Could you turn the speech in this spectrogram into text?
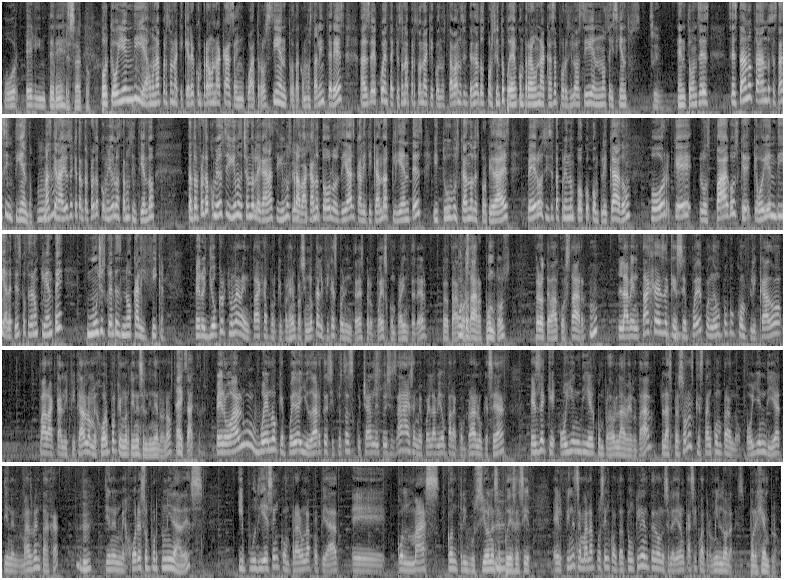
por el interés. Exacto. Porque hoy en día una persona que quiere comprar una casa en 400, a como está el interés, haz de cuenta que es una persona que cuando estaban los intereses al 2% podían comprar una casa, por decirlo así, en unos 600. Sí. Entonces, se está notando, se está sintiendo. Más que nada, yo sé que tanto Alfredo como yo lo estamos sintiendo. Tanto Alfredo como yo seguimos echándole ganas, seguimos Sí, sí, trabajando sí. todos los días, calificando a clientes y tú buscándoles propiedades, pero sí se está poniendo un poco complicado porque los pagos que, que hoy en día le tienes que ofrecer a un cliente, muchos clientes no califican. Pero yo creo que una ventaja, porque por ejemplo, si no calificas por interés, pero puedes comprar interés, pero te va a Puntos. costar puntos, pero te va a costar. La ventaja es de que se puede poner un poco complicado para calificar a lo mejor porque no tienes el dinero, ¿no? Exacto. Pero algo bueno que puede ayudarte si tú estás escuchando y tú dices, ah, se me fue el avión para comprar lo que sea, es de que hoy en día el comprador, la verdad, las personas que están comprando hoy en día tienen más ventaja, tienen mejores oportunidades y pudiesen comprar una propiedad eh, con más contribuciones, se pudiese decir. El fin de semana puse en contacto a un cliente donde se le dieron casi 4 mil dólares, por ejemplo.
